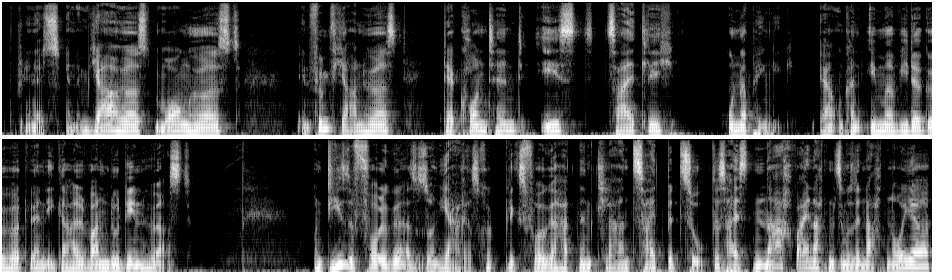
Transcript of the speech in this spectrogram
ob du den jetzt in einem Jahr hörst, morgen hörst, in fünf Jahren hörst, der Content ist zeitlich unabhängig. Ja, und kann immer wieder gehört werden, egal wann du den hörst. Und diese Folge, also so eine Jahresrückblicksfolge, hat einen klaren Zeitbezug. Das heißt, nach Weihnachten bzw. nach Neujahr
